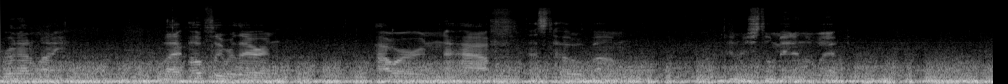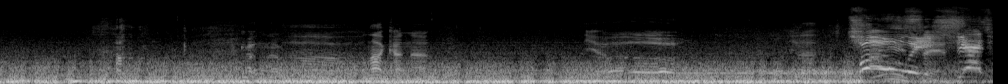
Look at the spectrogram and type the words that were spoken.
Run out of money. But hopefully we're there in an hour and a half. That's the hope. Um, Henry's still manning the whip. Cutting that. Uh, I'm not cutting that. Yeah. Uh, yeah. holy shit!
